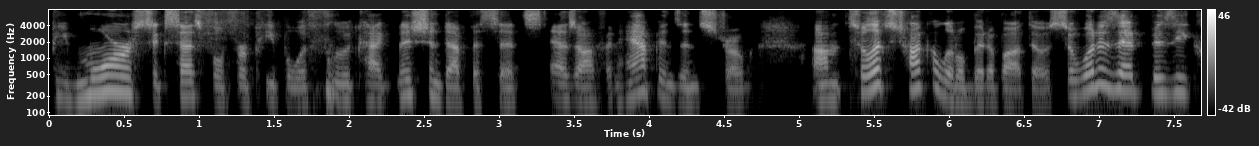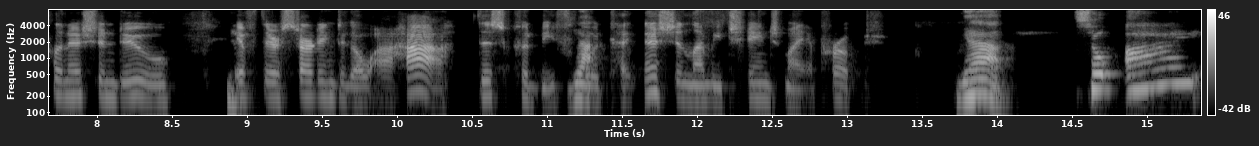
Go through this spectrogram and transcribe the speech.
be more successful for people with fluid cognition deficits, as often happens in stroke? Um, so let's talk a little bit about those. So what does that busy clinician do if they're starting to go, aha, this could be fluid cognition, let me change my approach? Yeah. So I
